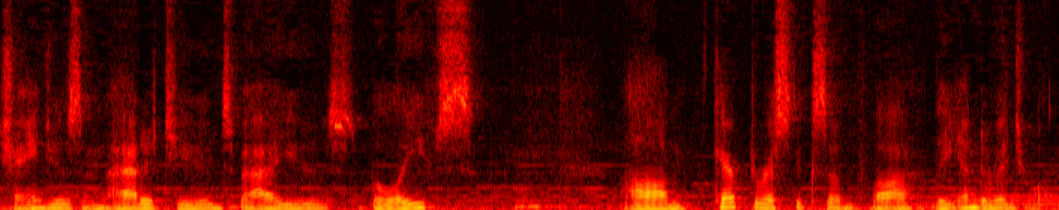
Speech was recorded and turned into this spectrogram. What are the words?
changes in attitudes, values, beliefs, um, characteristics of uh, the individual.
